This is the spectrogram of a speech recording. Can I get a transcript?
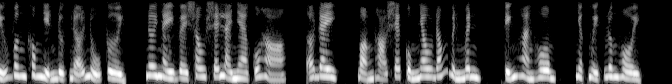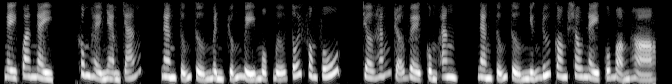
Hiểu Vân không nhịn được nở nụ cười, nơi này về sau sẽ là nhà của họ, ở đây, bọn họ sẽ cùng nhau đón bình minh, tiễn hoàng hôn, nhật nguyệt luân hồi, ngày qua ngày, không hề nhàm chán, nàng tưởng tượng mình chuẩn bị một bữa tối phong phú, chờ hắn trở về cùng ăn, nàng tưởng tượng những đứa con sau này của bọn họ,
